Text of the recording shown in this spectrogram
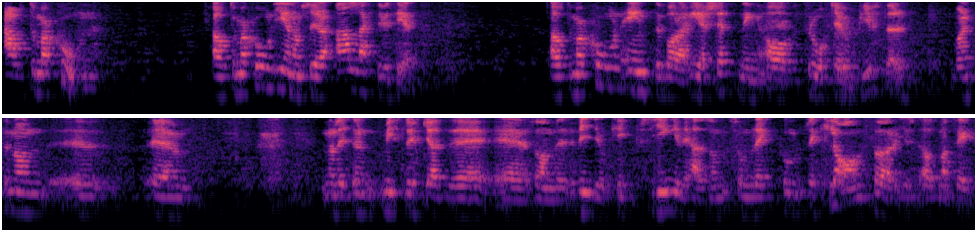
Automation. Automation genomsyrar all aktivitet. Automation är inte bara ersättning av tråkiga uppgifter. Var det inte någon, eh, eh, någon liten misslyckad eh, eh, sån videoklippsjingel vi hade som, som re reklam för just automatisering?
